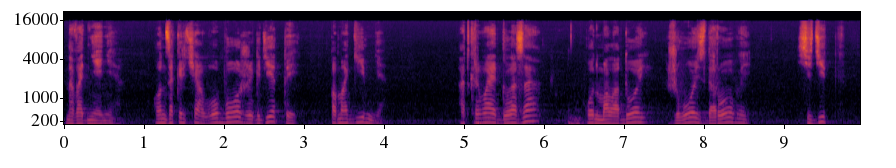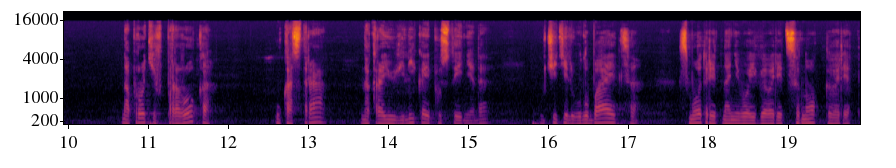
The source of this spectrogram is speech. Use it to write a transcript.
наводнение, Он закричал, «О Боже, где ты? Помоги мне!» Открывает глаза, он молодой, живой, здоровый, сидит напротив пророка у костра на краю великой пустыни, да? Учитель улыбается, смотрит на него и говорит, «Сынок, — говорит, —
